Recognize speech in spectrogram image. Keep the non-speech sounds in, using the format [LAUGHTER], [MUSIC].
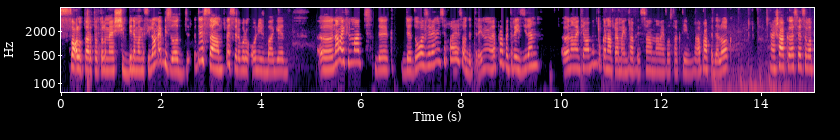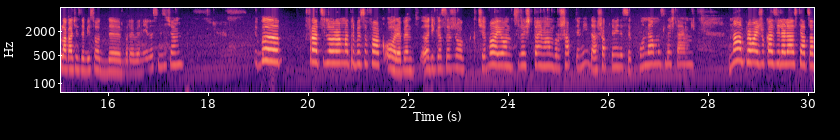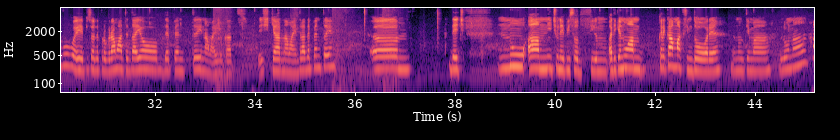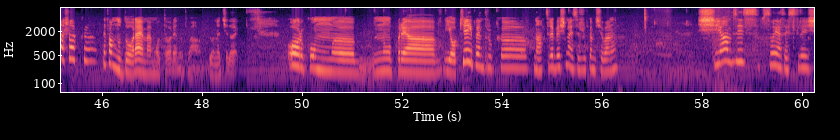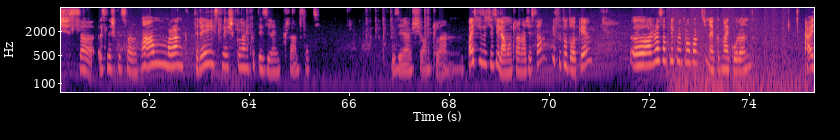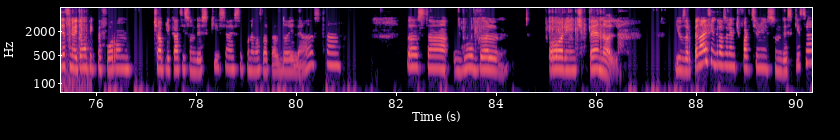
Salutare toată lumea și bine m-am găsit la un episod de Sam pe serverul Onish Baghead. Uh, n-am mai filmat de, de două zile, mi se pare, sau de trei, nu, de aproape trei zile. Uh, n-am mai filmat pentru că n-am prea mai intrat pe Sam, n-am mai fost activ aproape deloc. Așa că sper să vă placă acest episod de revenire, să zicem. Bă, fraților, acum trebuie să fac ore, pentru, adică să joc ceva. Eu în slash time am vreo 7000, da, 7000 de secunde am în slash time. N-am prea mai jucat zilele astea, ați avut voi episoade programate, dar eu de pe întâi n-am mai jucat. Deci chiar n-am mai intrat de pe întâi. Uh, deci, nu am niciun episod film, adică nu am, cred că am maxim două ore în ultima lună, așa că, de fapt nu două ore, ai mai multe ore în ultima lună, ce drept. Oricum, uh, nu prea e ok pentru că, na, trebuie și noi să jucăm ceva, nu? Și am zis să ia să slash, sa, slash că sal. Am rank 3 slash clan. Câte zile în clan, stați? Câte zile am și eu în clan? 14 zile am în clanul acesta. Este tot ok. Uh, aș vrea să aplic pentru o facțiune cât mai curând. Haideți să ne uităm un pic pe forum ce aplicații sunt deschise. Hai să punem asta pe al doilea ăsta. Ăsta, Google Orange Panel. User penal, să intrăm să vedem ce facțiuni sunt deschise.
